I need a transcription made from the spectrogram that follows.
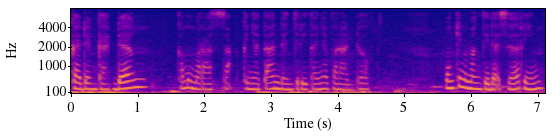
Kadang-kadang kamu merasa kenyataan dan ceritanya paradoks. Mungkin memang tidak sering,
